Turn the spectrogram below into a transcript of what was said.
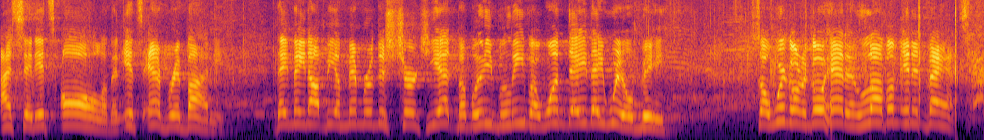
I said, it's all of it, it's everybody. They may not be a member of this church yet, but we believe that one day they will be. So we're going to go ahead and love them in advance.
